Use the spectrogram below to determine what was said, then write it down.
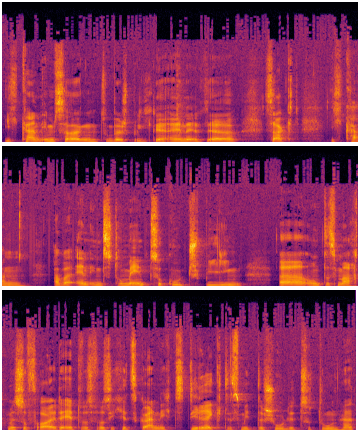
ich kann ihm sagen, zum Beispiel der eine, der sagt, ich kann aber ein Instrument so gut spielen äh, und das macht mir so Freude, etwas, was ich jetzt gar nichts Direktes mit der Schule zu tun hat.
